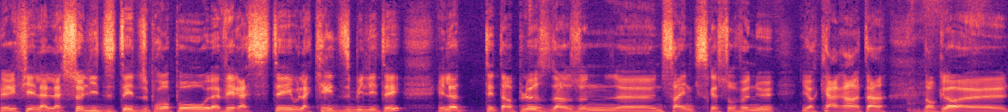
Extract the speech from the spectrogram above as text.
vérifier la, solidité du propos, la véracité ou la crédibilité. Et là, tu es en plus dans euh, une, scène qui serait survenue il y a 40 ans. Donc là, euh,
